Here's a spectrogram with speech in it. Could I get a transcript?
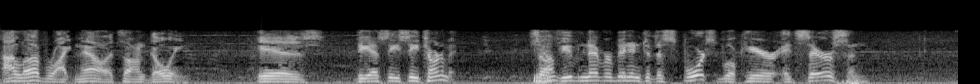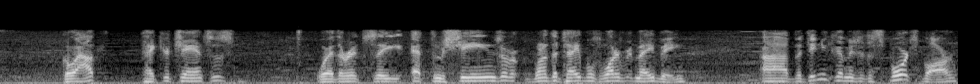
I love right now, it's ongoing, is the SEC tournament. So Yeah. if you've never been into the sports book here at Saracen, go out, take your chances, whether it's the at the machines or one of the tables, whatever it may be. Uh, but then you come into the sports bar,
